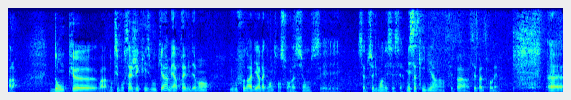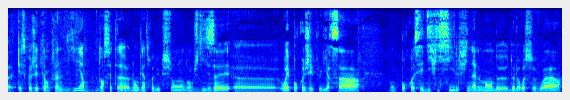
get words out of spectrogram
Voilà. Donc euh, voilà, donc c'est pour ça que j'ai écrit ce bouquin, mais après évidemment, il vous faudra lire La Grande Transformation, c'est absolument nécessaire. Mais ça se lit bien, hein, c'est pas pas le problème. Euh, Qu'est-ce que j'étais en train de dire dans cette euh, longue introduction? Donc je disais, euh, ouais, pourquoi j'ai pu lire ça? Donc pourquoi c'est difficile finalement de, de, le recevoir?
